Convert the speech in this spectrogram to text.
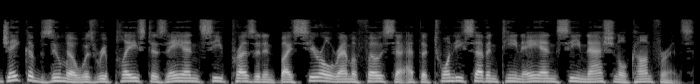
Jacob Zuma was replaced as ANC president by Cyril Ramaphosa at the 2017 ANC National Conference.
